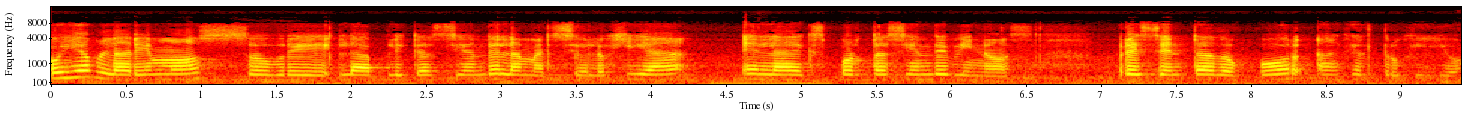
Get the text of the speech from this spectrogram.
Hoy hablaremos sobre la aplicación de la merciología en la exportación de vinos, presentado por Ángel Trujillo.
